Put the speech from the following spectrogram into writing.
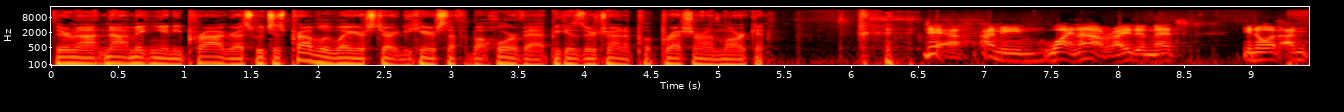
they're not not making any progress, which is probably why you're starting to hear stuff about Horvat because they're trying to put pressure on Larkin. Yeah, I mean, why not, right? And that's you know what I'm.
